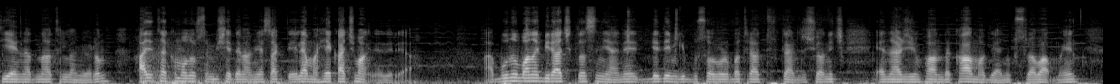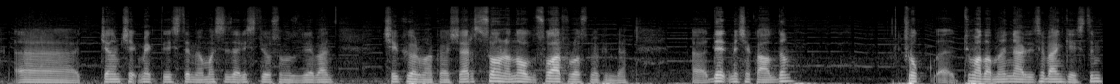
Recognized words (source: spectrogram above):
Diğerinin adını hatırlamıyorum. Hadi takım olursun bir şey demem yasak değil ama hack açmak nedir ya? Bunu bana biri açıklasın yani. Dediğim gibi bu server'ı batıran Türklerdir. Şu an hiç enerjim falan da kalmadı yani kusura bakmayın. Ee, canım çekmek de istemiyor ama sizler istiyorsunuz diye ben çekiyorum arkadaşlar. Sonra ne oldu? Solar Frost mapinde. Ee, Deathmatch'e kaldım. Çok e, tüm adamları neredeyse ben kestim.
